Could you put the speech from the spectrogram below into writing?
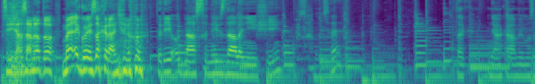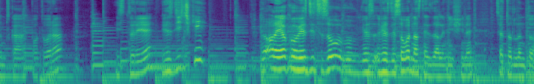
Přišel jsem na to. Mé ego je zachráněno. Tady je od nás nejvzdálenější. Slunce? Tak nějaká mimozemská potvora. Historie? Hvězdičky? No ale jako hvězdice jsou, hvěz, hvězdy jsou od nás nejvzdálenější, ne? Co je tohle to?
